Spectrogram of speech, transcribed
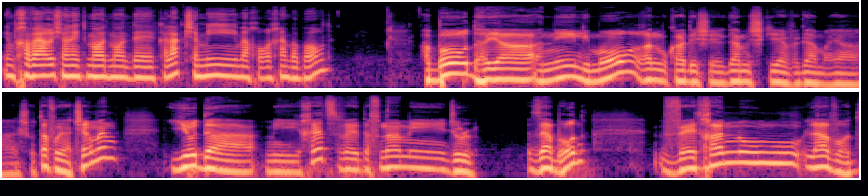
עם חוויה ראשונית מאוד מאוד אה, קלה, כשמי מאחוריכם בבורד? הבורד היה אני, לימור, רן מוקדי שגם השקיע וגם היה שותף, הוא היה צ'רמן, יהודה מחץ ודפנה מג'ול. זה הבורד. והתחלנו לעבוד.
